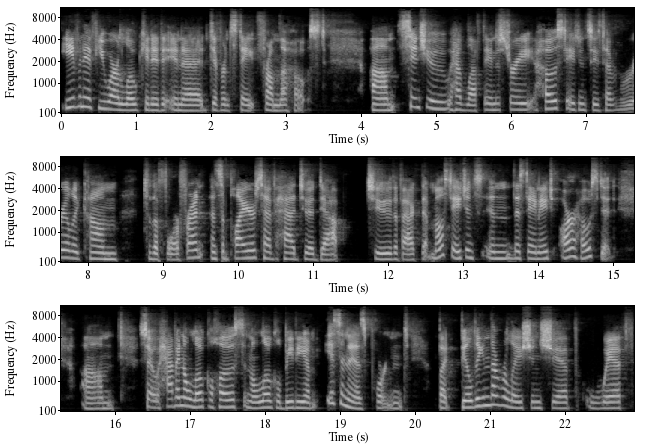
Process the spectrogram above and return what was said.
even if you are located in a different state from the host. Um, since you have left the industry, host agencies have really come to the forefront, and suppliers have had to adapt to the fact that most agents in this day and age are hosted. Um, so having a local host and a local BDM isn't as important, but building the relationship with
